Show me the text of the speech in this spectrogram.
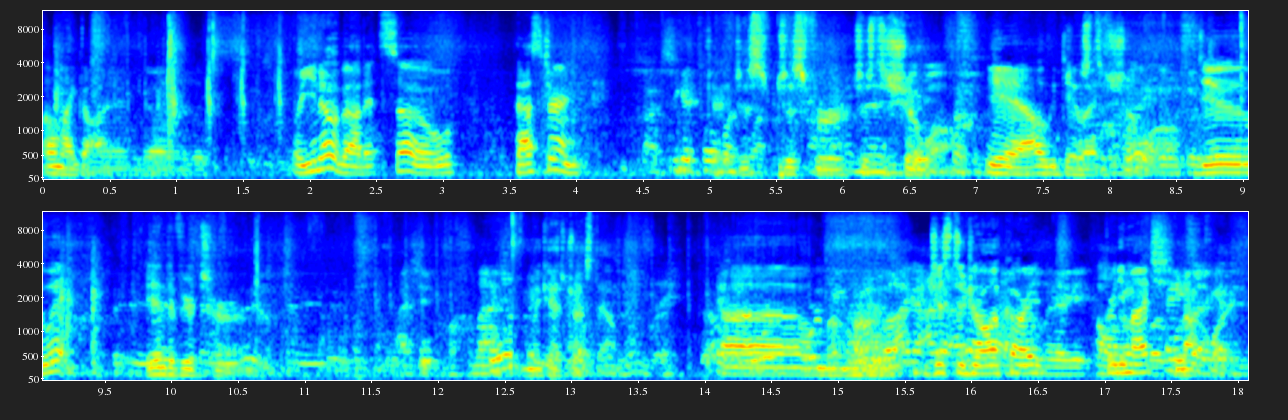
Oh my god. And, that's- Well, you know about it, so pass turn. So you get 12 Okay, just just for just to show off. Yeah, I'll do Just to show off. Do it. End of your turn. Actually, I'm actually- Let me cast dress down. Um, just to draw a card, pretty much? Not quite.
